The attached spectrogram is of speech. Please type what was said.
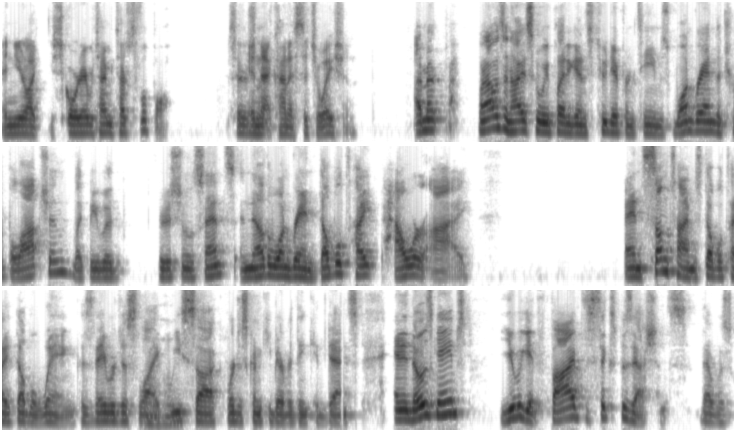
and you're like you scored every time you touch the football. Seriously. In that kind of situation. I remember when I was in high school, we played against two different teams. One ran the triple option, like we would traditional sense, and the other one ran double tight power I. And sometimes double tight double wing because they were just like, mm-hmm. we suck. We're just going to keep everything condensed. And in those games, you would get five to six possessions. That was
